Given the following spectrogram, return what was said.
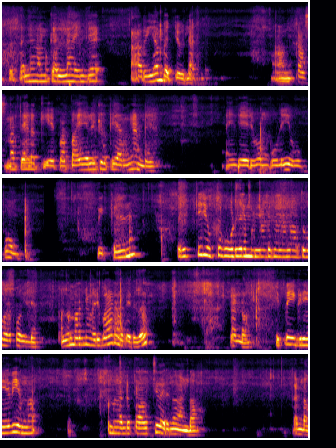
ഇപ്പം തന്നെ നമുക്കെല്ലാം അതിന്റെ അറിയാൻ പറ്റില്ല കഷ്ണത്തേലൊക്കെ പപ്പായയിലേക്കൊക്കെ ഇറങ്ങണ്ടേ? അതിന്റെ എരിവും പുളിയും ഉപ്പും. പിക്കിളിന് ഒരിത്തിരി ഉപ്പ് കൂടുതൽ മുന്നോട്ട് നിന്നോർത്ത് കുഴപ്പമില്ല. ഒന്നും പറഞ്ഞ് ഒരുപാടാകരുത് കണ്ടോ? ഇപ്പം ഈ ഗ്രേവി ഒന്ന് ഒന്ന് കണ്ട് തിളച്ച് വരുന്നത് കണ്ടോ? കണ്ടോ?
